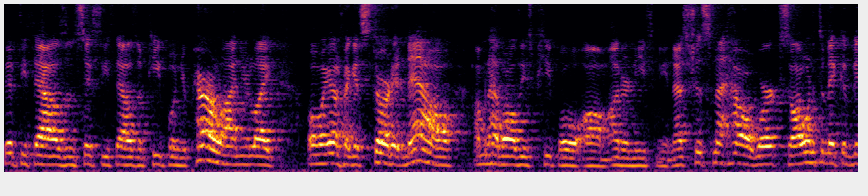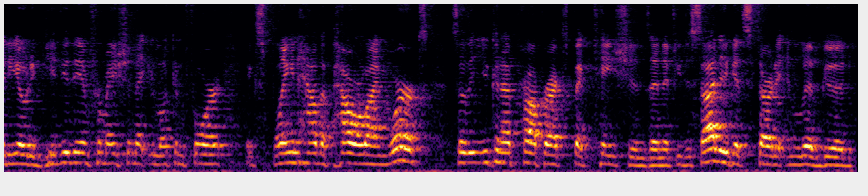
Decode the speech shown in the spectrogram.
50,000, 60,000 people in your power line, you're like, oh my God, if I get started now, I'm going to have all these people um, underneath me. And that's just not how it works. So I wanted to make a video to give you the information that you're looking for, explain how the power line works so that you can have proper expectations. And if you decide to get started and LiveGood,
